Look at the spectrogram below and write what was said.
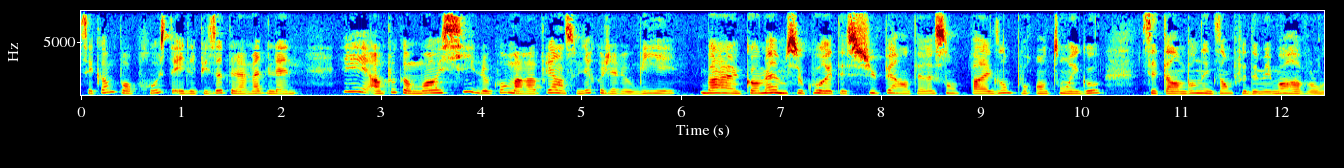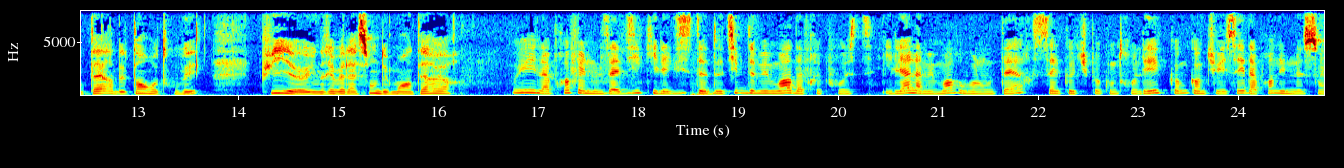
C'est comme pour Proust et l'épisode de la Madeleine. Et un peu comme moi aussi, le cours m'a rappelé un souvenir que j'avais oublié. Bah quand même, ce cours était super intéressant. Par exemple, pour Anton Ego, c'est un bon exemple de mémoire involontaire, de temps retrouvé, puis euh, une révélation de moi intérieur. Oui, la prof, elle nous a dit qu'il existe deux types de mémoire d'après Proust. Il y a la mémoire volontaire, celle que tu peux contrôler, comme quand tu essayes d'apprendre une leçon.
